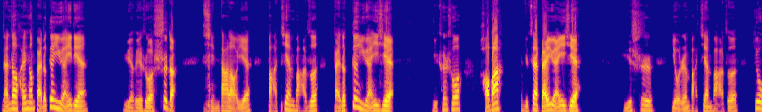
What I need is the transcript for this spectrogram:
难道还想摆得更远一点？”岳飞说：“是的，请大老爷把箭靶子摆得更远一些。”李春说：“好吧，那就再摆远一些。”于是有人把箭靶子又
